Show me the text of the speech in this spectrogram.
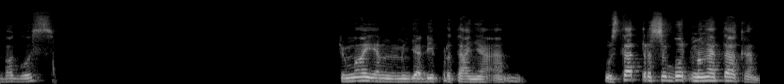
Bagus. Cuma yang menjadi pertanyaan, ustaz tersebut mengatakan,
